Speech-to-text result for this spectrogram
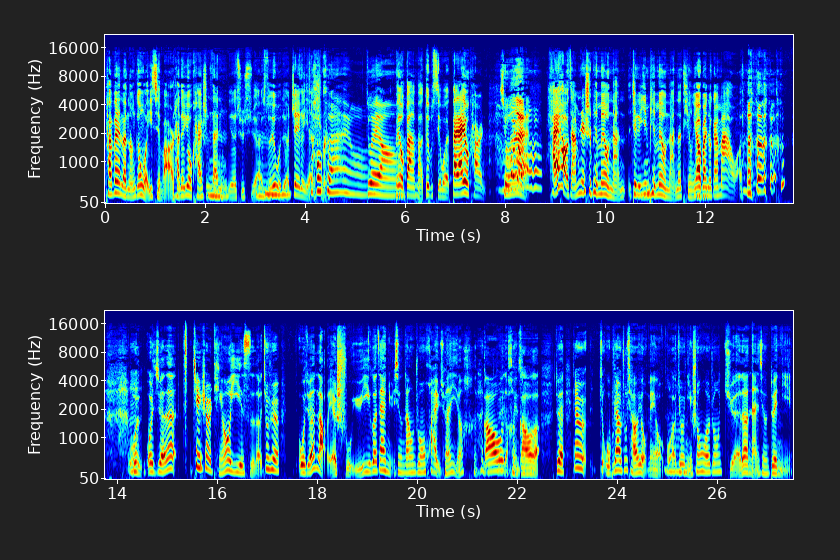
他为了能跟我一起玩儿，他就又开始在努力的去学，嗯所以我觉得这个也是好可爱哦。对啊，没有办法，对不起，我大家又开始秀恩爱。还好咱们这视频没有男，这个音频没有男的听，要不然就该骂我了。我 嗯我觉得这事儿挺有意思的，就是我觉得姥爷属于一个在女性当中话语权已经很很高很高了，对。但是就我不知道朱乔有没有过，就是嗯你生活中觉得男性对你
